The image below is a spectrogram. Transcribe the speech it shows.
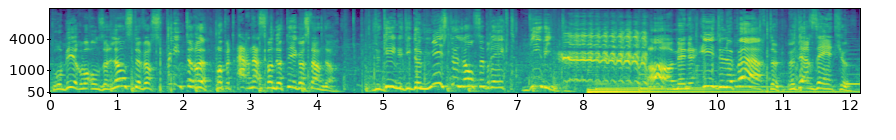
proberen we onze lans te versplinteren op het harnas van de tegenstander. Degene die de meeste lansen breekt, die wint. Ah, mijn edele paard. Daar zijt je.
